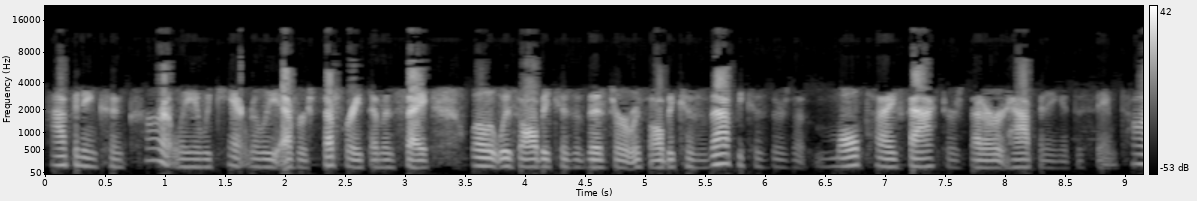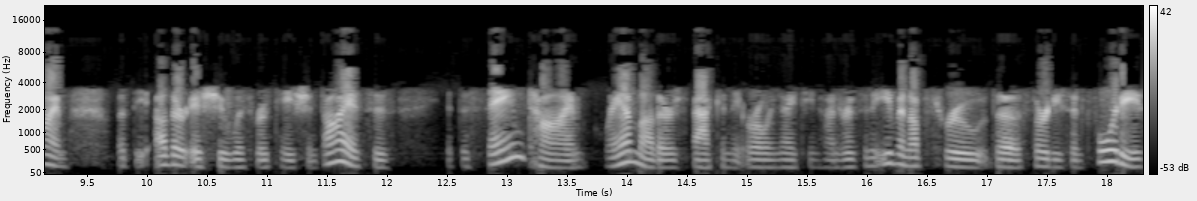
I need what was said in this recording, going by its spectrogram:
happening concurrently and we can't really ever separate them and say, well it was all because of this or it was all because of that because there's a multi factors that are happening at the same time. But the other issue with rotation diets is at the same time, grandmothers back in the early 1900s and even up through the 30s and 40s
